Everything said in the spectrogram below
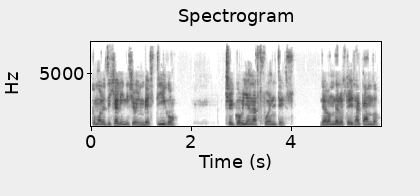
Como les dije al inicio, investigo, checo bien las fuentes, de dónde lo estoy sacando.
